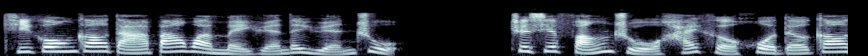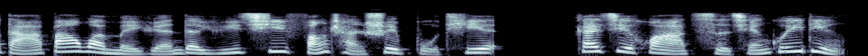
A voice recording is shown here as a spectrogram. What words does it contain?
提供高达八万美元的援助。这些房主还可获得高达八万美元的逾期房产税补贴。该计划此前规定。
